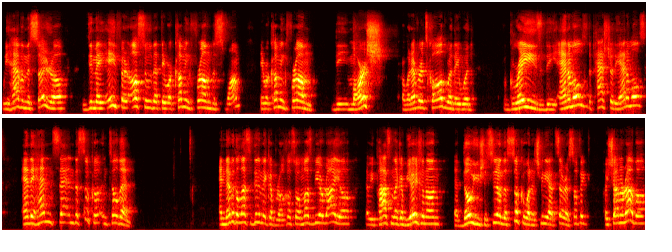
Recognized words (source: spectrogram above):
we have a Messiah, Dimei Efer also that they were coming from the swamp, they were coming from the marsh, or whatever it's called, where they would graze the animals, the pasture of the animals, and they hadn't sat in the sukkah until then and nevertheless it didn't make a bracha, so it must be a raya that we pass in like a Yechanan that though you should sit on the sukkah when it's Shmini Atzera Sufik Hoshana Rabbah,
